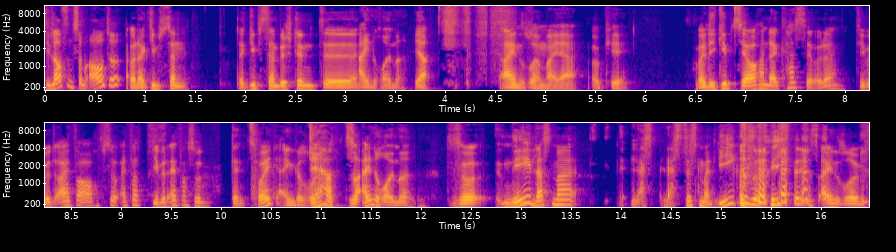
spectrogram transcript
Die laufen zum Auto, Aber da gibt's dann, da gibt's dann bestimmt äh, Einräumer, ja. Einräumer, ja, okay. Weil die gibt's ja auch an der Kasse, oder? Die wird einfach auch so, einfach, die wird einfach so dein Zeug eingeräumt. Ja, so Einräumer. So, nee, lass mal, lass, lass das mal liegen, so, ich will das einräumen.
